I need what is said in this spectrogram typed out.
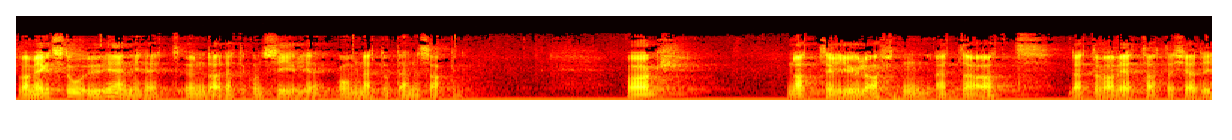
Det var meget stor uenighet under dette konsiliet om nettopp denne saken. Og natt til julaften, etter at dette var vedtatt, det skjedde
